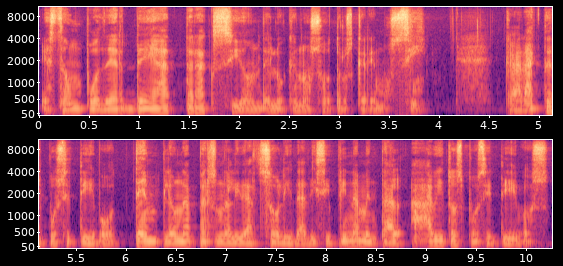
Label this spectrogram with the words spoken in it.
está un poder de atracción de lo que nosotros queremos. Sí, carácter positivo, temple, una personalidad sólida, disciplina mental, hábitos positivos.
